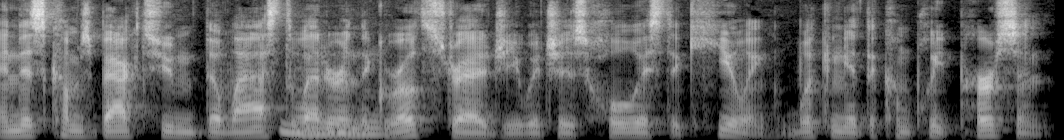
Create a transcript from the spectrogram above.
And this comes back to the last letter in the Mhm. growth strategy, which is holistic healing, looking at the complete person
